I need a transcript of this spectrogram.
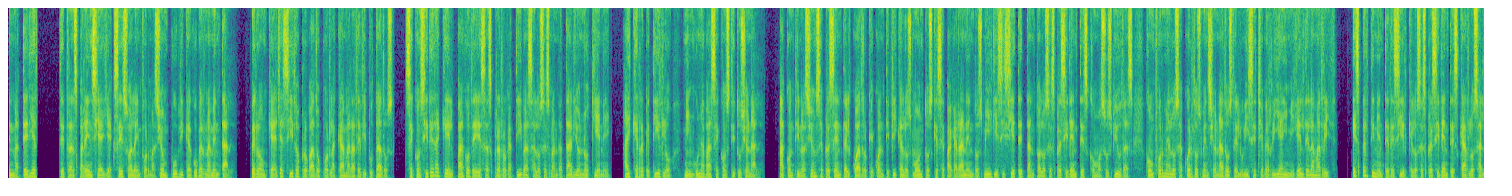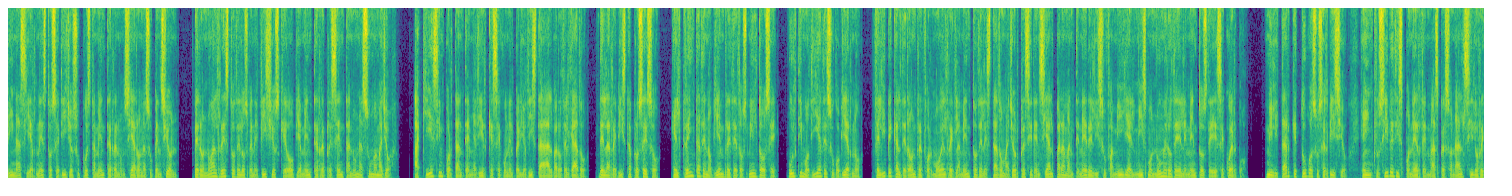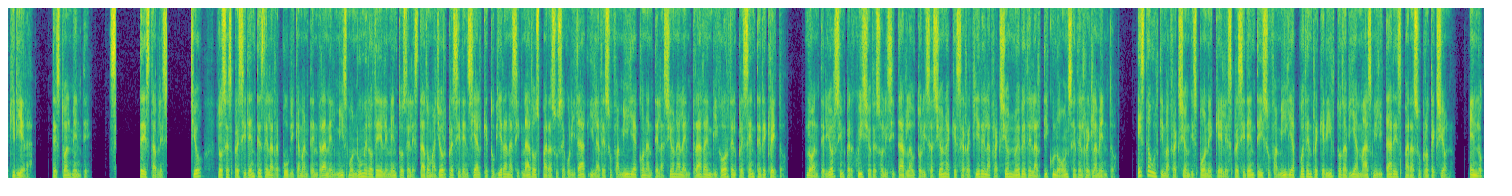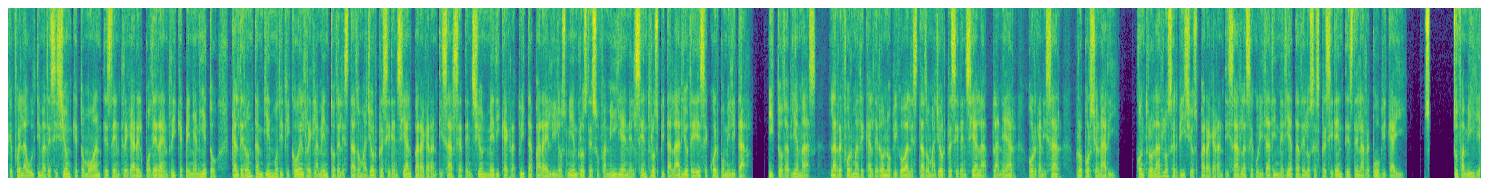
En materia de transparencia y acceso a la información pública gubernamental. Pero aunque haya sido aprobado por la Cámara de Diputados, se considera que el pago de esas prerrogativas a los exmandatarios no tiene, hay que repetirlo, ninguna base constitucional. A continuación se presenta el cuadro que cuantifica los montos que se pagarán en 2017 tanto a los expresidentes como a sus viudas, conforme a los acuerdos mencionados de Luis Echeverría y Miguel de la Madrid. Es pertinente decir que los expresidentes Carlos Salinas y Ernesto Cedillo supuestamente renunciaron a su pensión, pero no al resto de los beneficios que obviamente representan una suma mayor. Aquí es importante añadir que según el periodista Álvaro Delgado, de la revista Proceso, el 30 de noviembre de 2012, último día de su gobierno, Felipe Calderón reformó el reglamento del Estado Mayor Presidencial para mantener él y su familia el mismo número de elementos de ese cuerpo militar que tuvo a su servicio, e inclusive disponer de más personal si lo requiriera. Textualmente. Se estableció los expresidentes de la República mantendrán el mismo número de elementos del Estado Mayor Presidencial que tuvieran asignados para su seguridad y la de su familia con antelación a la entrada en vigor del presente decreto. Lo anterior sin perjuicio de solicitar la autorización a que se refiere la fracción 9 del artículo 11 del reglamento. Esta última fracción dispone que el expresidente y su familia pueden requerir todavía más militares para su protección en lo que fue la última decisión que tomó antes de entregar el poder a Enrique Peña Nieto, Calderón también modificó el reglamento del Estado Mayor Presidencial para garantizarse atención médica gratuita para él y los miembros de su familia en el centro hospitalario de ese cuerpo militar. Y todavía más, la reforma de Calderón obligó al Estado Mayor Presidencial a planear, organizar, proporcionar y controlar los servicios para garantizar la seguridad inmediata de los expresidentes de la República y su familia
